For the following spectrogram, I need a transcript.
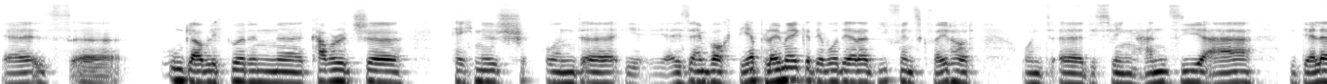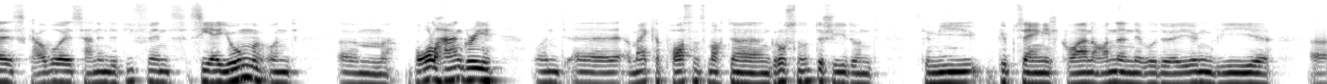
Er ist äh, unglaublich gut in äh, Coverage äh, technisch und äh, er ist einfach der Playmaker, der wo der Defense gefällt hat. Und äh, deswegen haben sie auch, die Dallas Cowboys sind in der Defense sehr jung und ähm, ball hungry und äh, Micah Parsons macht einen großen Unterschied und für mich gibt es eigentlich keinen anderen, der wo du irgendwie äh,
